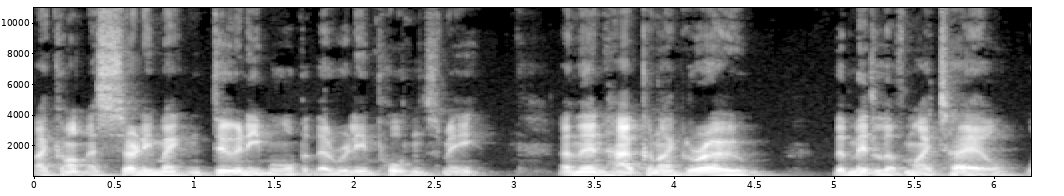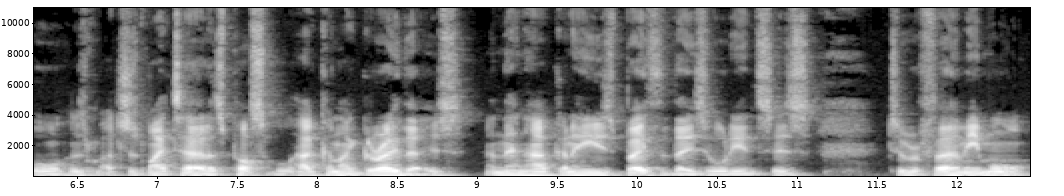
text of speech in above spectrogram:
I can't necessarily make them do anymore, but they're really important to me. And then how can I grow the middle of my tail, or as much as my tail as possible? How can I grow those? And then how can I use both of those audiences to refer me more?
